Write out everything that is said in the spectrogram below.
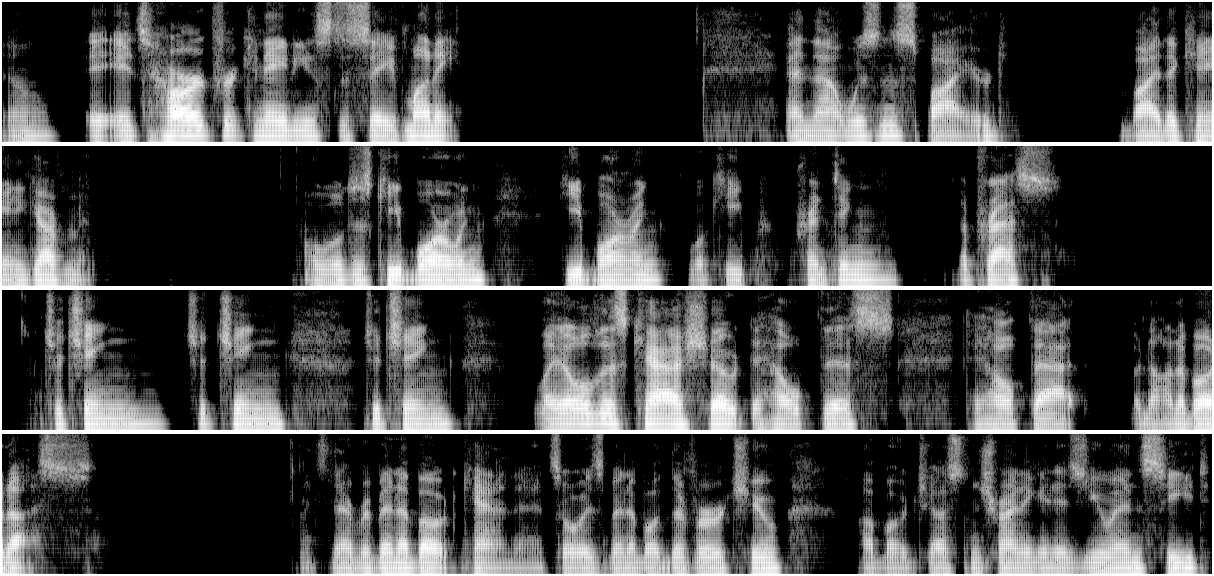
You know, it, it's hard for Canadians to save money, and that was inspired by the Canadian government. Well, we'll just keep borrowing, keep borrowing. We'll keep printing the press. Cha-ching, cha-ching, cha-ching. Lay all this cash out to help this, to help that, but not about us. It's never been about Canada. It's always been about the virtue, about Justin trying to get his UN seat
